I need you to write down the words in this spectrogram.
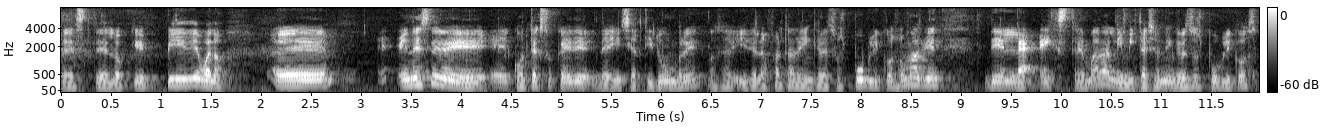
este, lo que pide, bueno, eh, en este eh, contexto que hay de, de incertidumbre o sea, y de la falta de ingresos públicos, o más bien de la extremada limitación de ingresos públicos,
